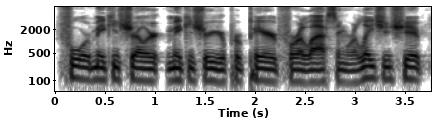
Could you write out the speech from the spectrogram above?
for making sure making sure you're prepared for a lasting relationship.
